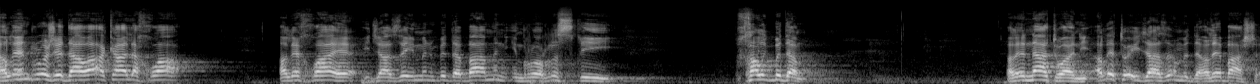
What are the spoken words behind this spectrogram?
ئەڵێن ڕۆژێ داوا ئەکا لە خوا ئەڵێ خوایە ئیجازەی من بدە با من ئیمڕۆ ڕسقی خەڵک بدەم ئەڵێ ناتوانی ئەڵێ تۆ ئیجازەم بدە ئەڵێ باشە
